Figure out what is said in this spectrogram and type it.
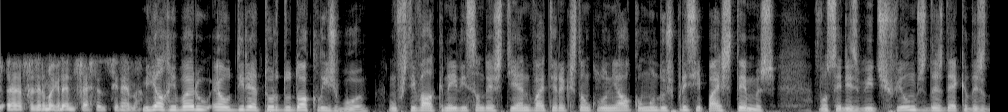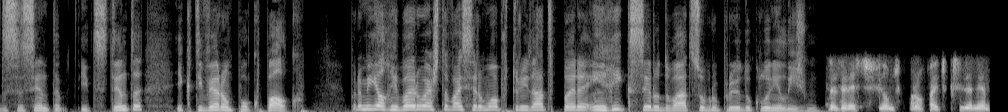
uh, fazer uma grande festa do cinema. Miguel Ribeiro é o diretor do DOC Lisboa, um festival que na edição deste ano vai ter a questão colonial como um dos principais temas. Vão ser exibidos filmes das décadas de 60 e de 70 e que tiveram pouco palco. Para Miguel Ribeiro, esta vai ser uma oportunidade para enriquecer o debate sobre o período do colonialismo. Trazer estes filmes que foram feitos precisamente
